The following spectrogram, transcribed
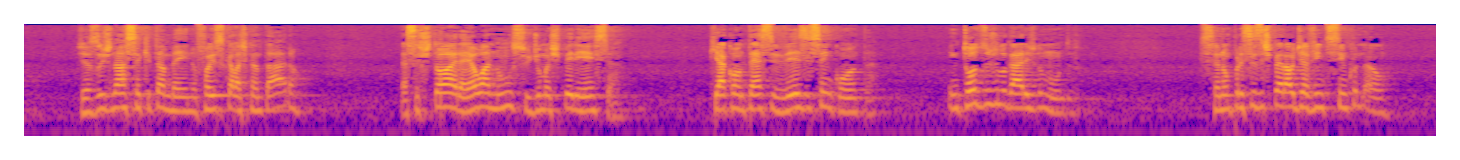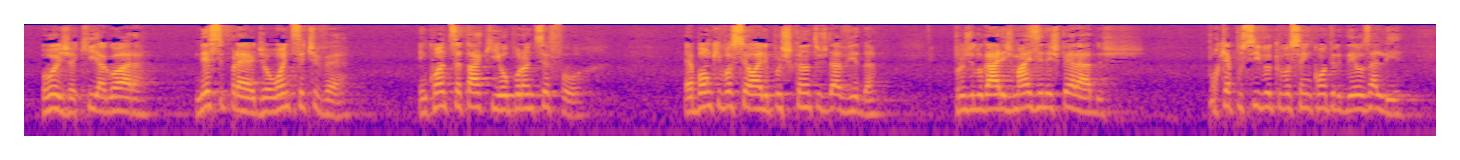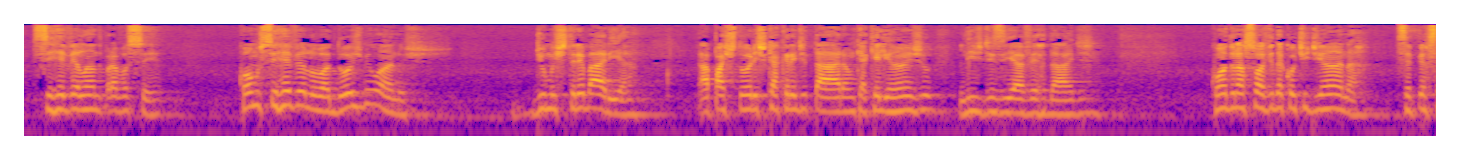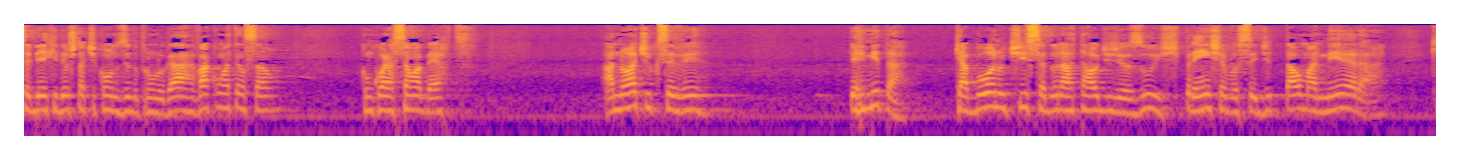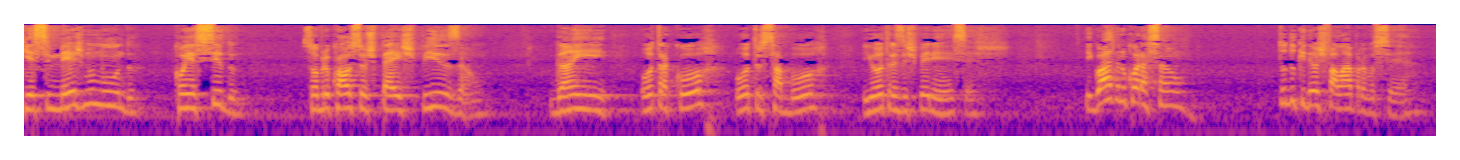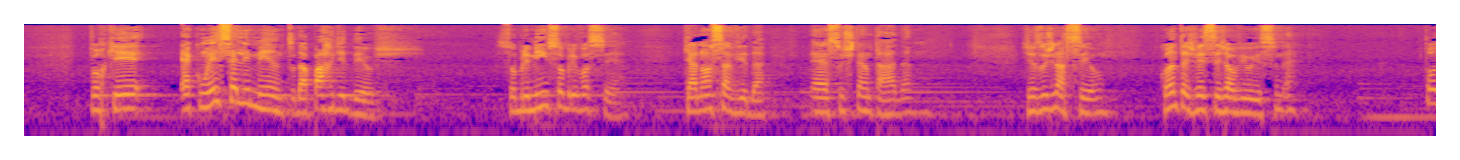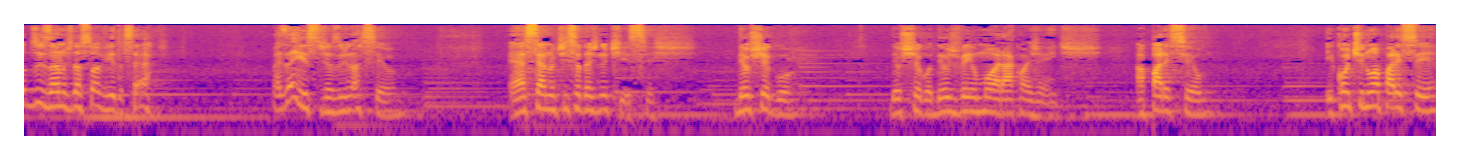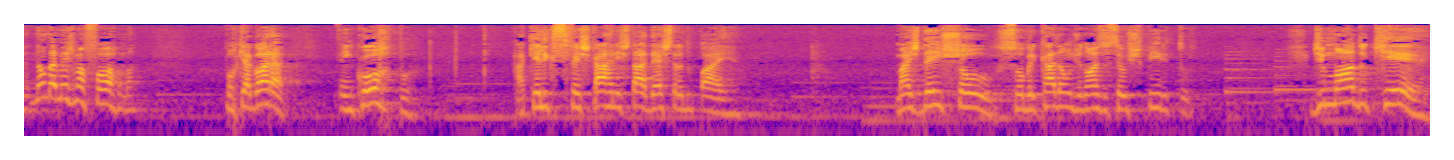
Jesus nasce aqui também. Não foi isso que elas cantaram? Essa história é o anúncio de uma experiência que acontece vezes sem conta, em todos os lugares do mundo. Você não precisa esperar o dia 25, não. Hoje, aqui, agora, nesse prédio, ou onde você estiver, enquanto você está aqui ou por onde você for, é bom que você olhe para os cantos da vida para os lugares mais inesperados, porque é possível que você encontre Deus ali, se revelando para você, como se revelou há dois mil anos, de uma estrebaria, a pastores que acreditaram que aquele anjo lhes dizia a verdade. Quando na sua vida cotidiana você perceber que Deus está te conduzindo para um lugar, vá com atenção, com o coração aberto. Anote o que você vê. Permita que a boa notícia do Natal de Jesus preencha você de tal maneira que esse mesmo mundo conhecido, sobre o qual seus pés pisam, ganhe outra cor, outro sabor e outras experiências. E guarda no coração tudo que Deus falar para você, porque é com esse alimento da parte de Deus, sobre mim e sobre você, que a nossa vida é sustentada. Jesus nasceu. Quantas vezes você já ouviu isso, né? Todos os anos da sua vida, certo? Mas é isso, Jesus nasceu. Essa é a notícia das notícias. Deus chegou. Deus chegou, Deus veio morar com a gente. Apareceu. E continua a aparecer, não da mesma forma, porque agora em corpo, aquele que se fez carne está à destra do Pai. mas deixou sobre cada um de nós o seu espírito, de modo que,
